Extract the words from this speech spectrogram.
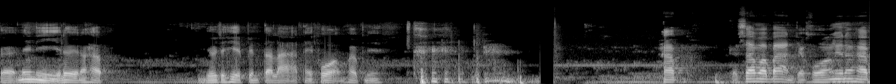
ก็ในนี่เลยนะครับ เดี๋ยวจะเฮ็ดเป็นตลาดให้พร้อมครับนี่ครับก็สร้างมาบ้านเจ้าของเลยนะครับ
